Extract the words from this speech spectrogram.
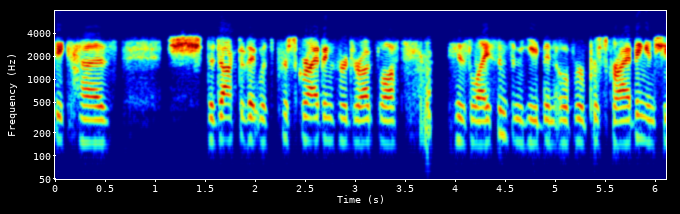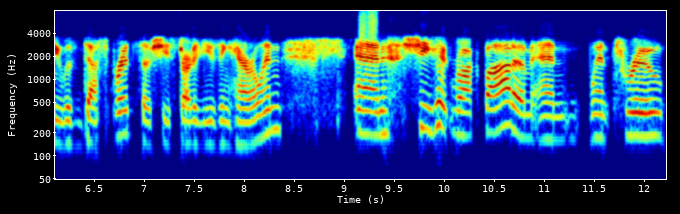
because the doctor that was prescribing her drugs lost his license and he'd been over prescribing and she was desperate so she started using heroin. And she hit rock bottom and went through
